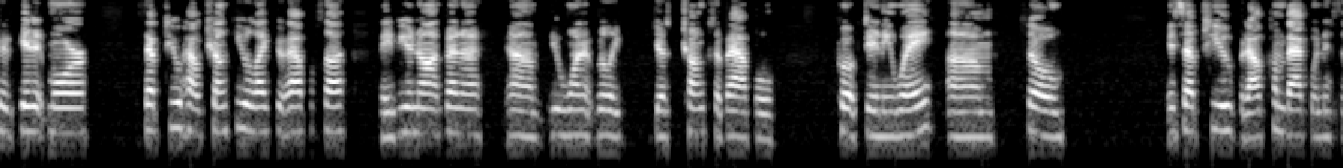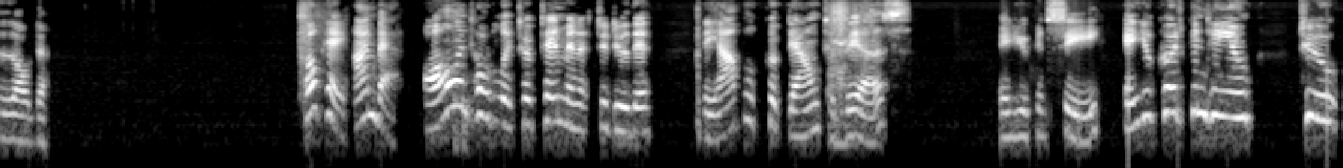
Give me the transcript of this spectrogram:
to get it more, it's up to you how chunky you like your applesauce. Maybe you're not going to, um, you want it really just chunks of apple cooked anyway. Um, so it's up to you, but I'll come back when this is all done. Okay, I'm back. All in total, it took 10 minutes to do this. The apple cooked down to this, as you can see. And you could continue to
